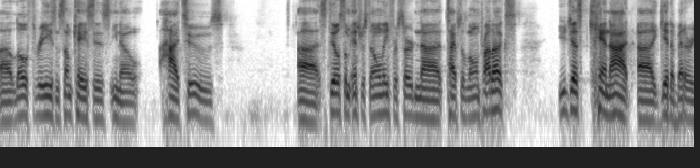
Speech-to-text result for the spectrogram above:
uh, low threes in some cases, you know, high twos, uh, still some interest only for certain uh, types of loan products you just cannot uh, get a better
